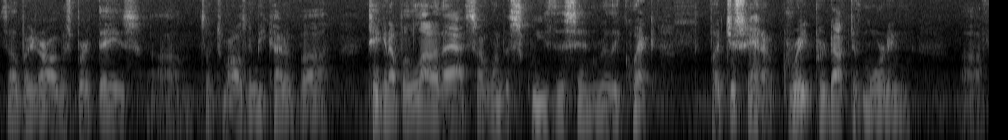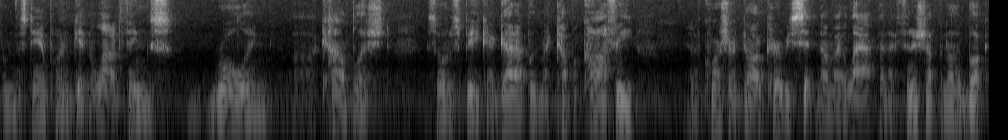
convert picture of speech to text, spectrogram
celebrate our August birthdays. Um, so tomorrow's going to be kind of uh, taken up with a lot of that. So I wanted to squeeze this in really quick, but just had a great productive morning uh, from the standpoint of getting a lot of things rolling, uh, accomplished so to speak. I got up with my cup of coffee, and of course, our dog Kirby sitting on my lap, and I finished up another book,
